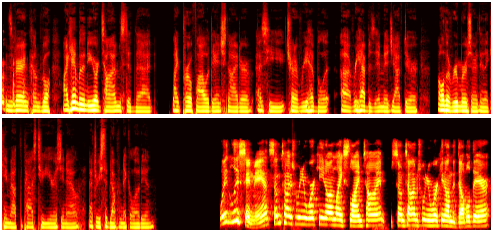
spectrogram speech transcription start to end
It's very uncomfortable. I can't believe the New York Times did that like profile with Dan Schneider as he tried to rehab uh, rehab his image after all the rumors and everything that came out the past two years. You know, after he stepped down from Nickelodeon. Wait, listen, man. Sometimes when you're working on like Slime Time, sometimes when you're working on the Double Dare,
